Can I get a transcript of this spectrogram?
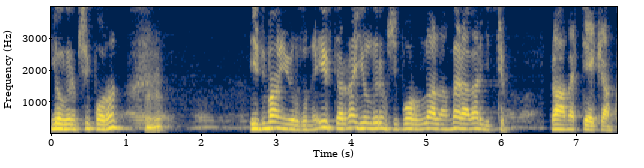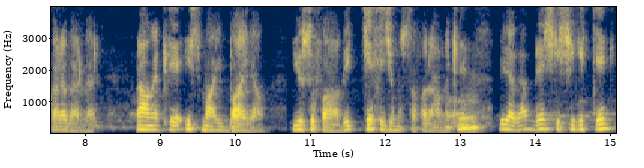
Yıldırım Spor'un Hı hı. İdman yurdunu iftarına Yıldırım sporlularla beraber gittim. Rahmetli Ekrem Karaberber, rahmetli İsmail Bayram, Yusuf abi, Kesici Mustafa rahmetli. Bir de ben beş kişi gittik.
